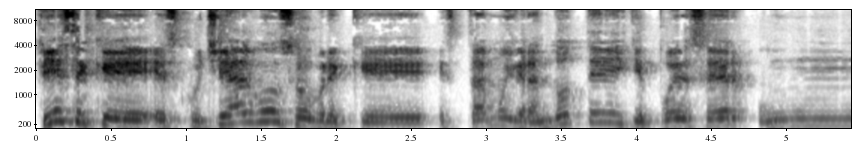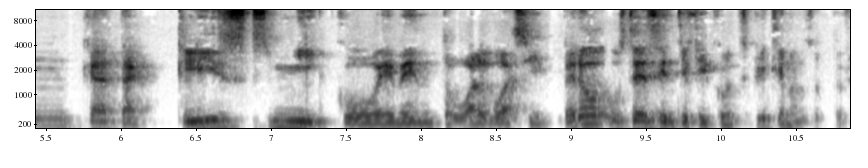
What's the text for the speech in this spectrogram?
Fíjese que escuché algo sobre que está muy grandote y que puede ser un cataclísmico evento o algo así. Pero usted es científico, explíquenos, doctor.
